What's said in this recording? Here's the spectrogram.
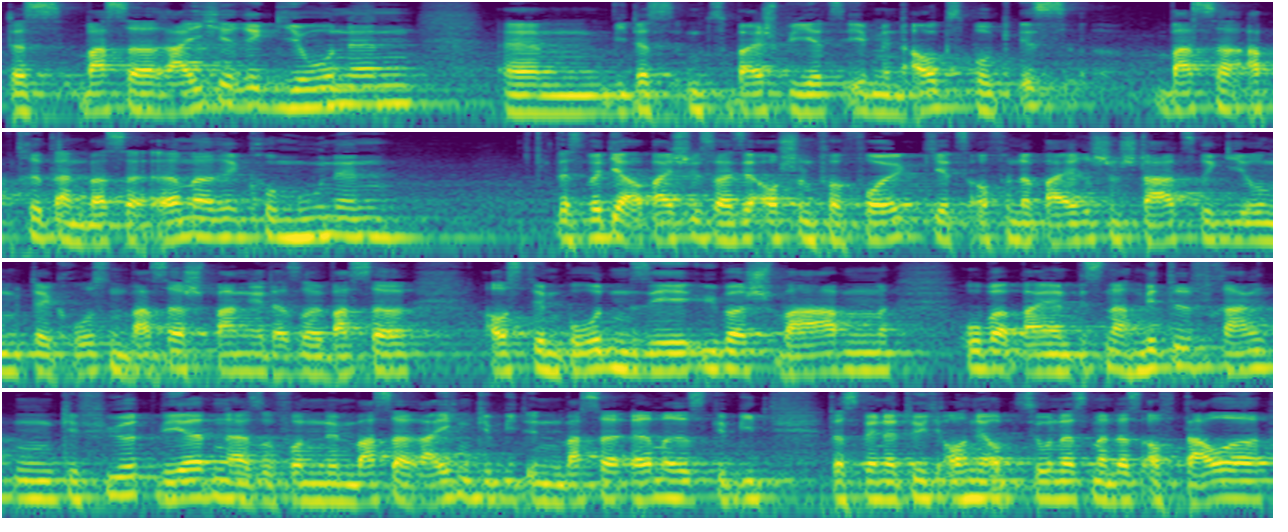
dass wasserreiche Regionen, ähm, wie das zum Beispiel jetzt eben in Augsburg ist, Wasserabtritt an wasserärmere Kommunen das wird ja beispielsweise auch schon verfolgt, jetzt auch von der bayerischen Staatsregierung mit der großen Wasserspange. Da soll Wasser aus dem Bodensee über Schwaben, Oberbayern bis nach Mittelfranken geführt werden, also von einem wasserreichen Gebiet in ein wasserärmeres Gebiet. Das wäre natürlich auch eine Option, dass man das auf Dauer,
